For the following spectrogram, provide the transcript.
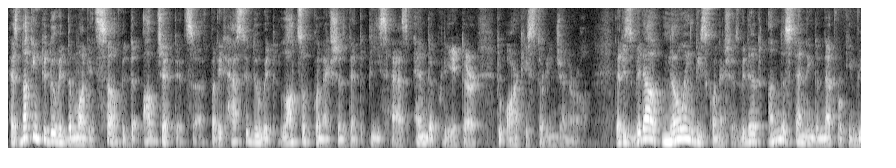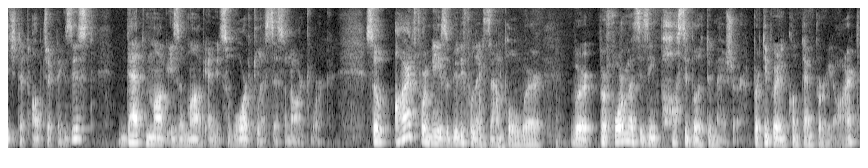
has nothing to do with the mug itself, with the object itself, but it has to do with lots of connections that the piece has and the creator to art history in general. That is, without knowing these connections, without understanding the network in which that object exists, that mug is a mug and it's worthless as an artwork. So art for me is a beautiful example where where performance is impossible to measure, particularly in contemporary art,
